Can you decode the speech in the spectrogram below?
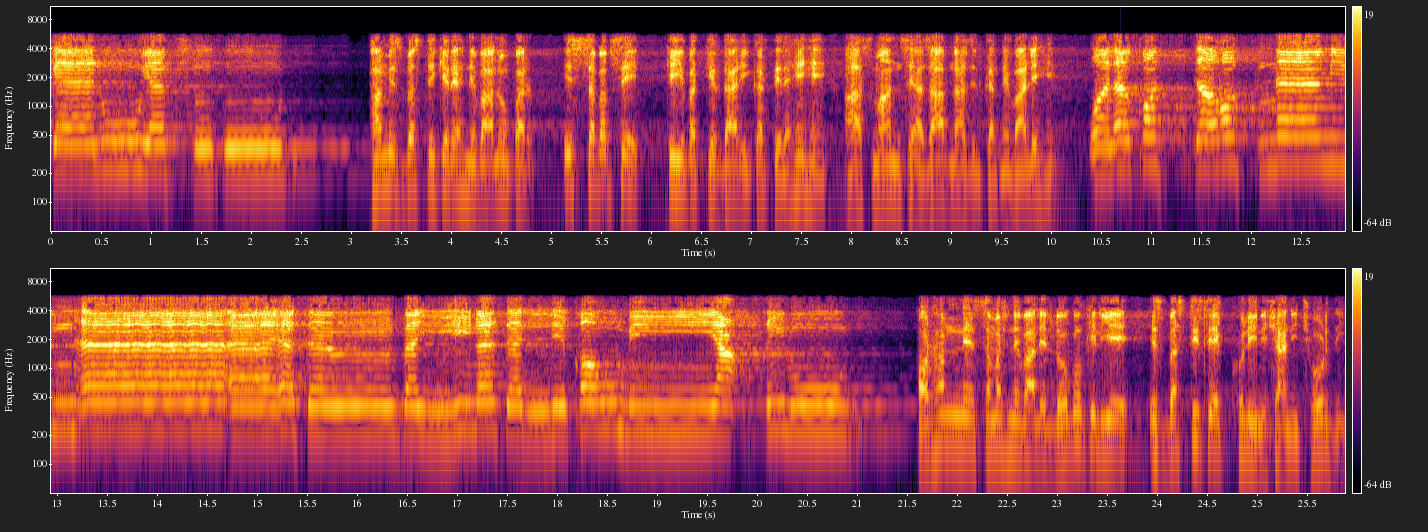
كانوا يفسقون۔ ہم اس بستی کے رہنے والوں پر اس سبب سے کہ یہ بد کرداری کرتے رہے ہیں آسمان سے عذاب نازل کرنے والے ہیں۔ وَلَقَدْ تَرَكْنَا مِنْهَا آيَةً بَيِّنَةً لِقَوْمٍ يَعْقِلُونَ۔ اور ہم نے سمجھنے والے لوگوں کے لیے اس بستی سے ایک کھلی نشانی چھوڑ دی۔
